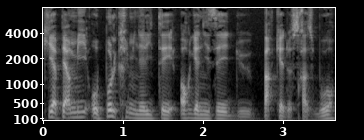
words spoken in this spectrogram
qui a permis au pôle criminalité organisée du parquet de Strasbourg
